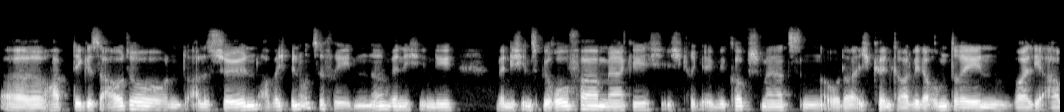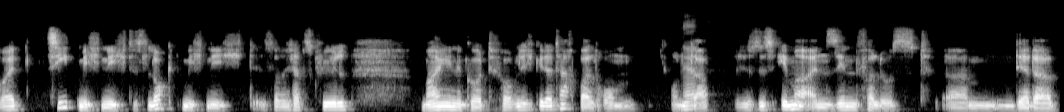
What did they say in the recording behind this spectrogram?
äh, habe dickes Auto und alles schön, aber ich bin unzufrieden. Ne? Wenn ich in die wenn ich ins Büro fahre, merke ich, ich kriege irgendwie Kopfschmerzen oder ich könnte gerade wieder umdrehen, weil die Arbeit zieht mich nicht, es lockt mich nicht, sondern ich habe das Gefühl, meine Gott, hoffentlich geht der Tag bald rum. Und ja. da ist es immer ein Sinnverlust, ähm, der, da,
